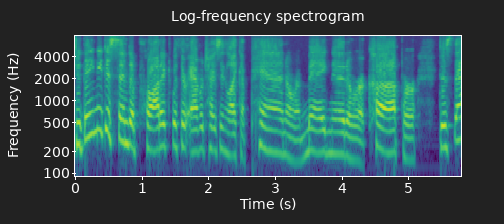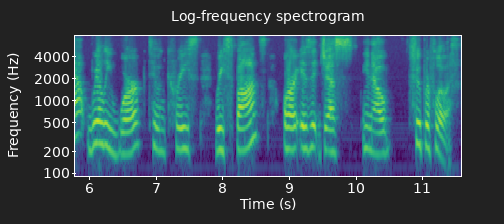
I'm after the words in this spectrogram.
do they need to send a product with their advertising like a pen or a magnet or a cup or does that really work to increase response or is it just, you know, superfluous?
